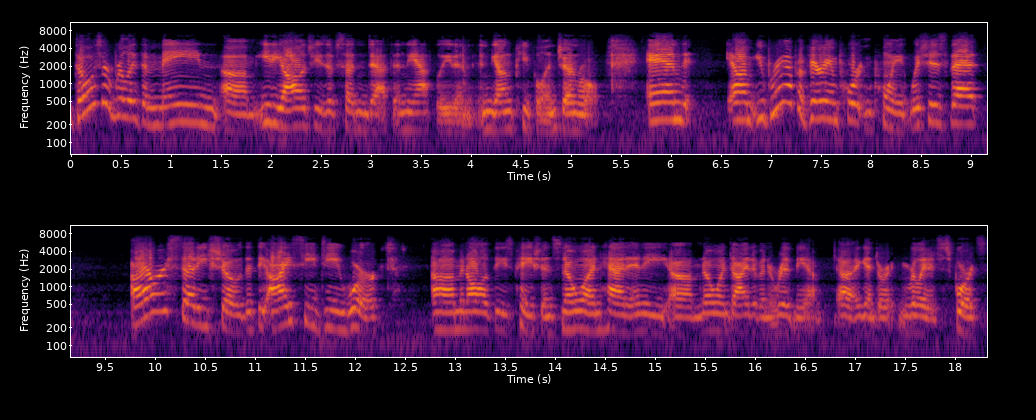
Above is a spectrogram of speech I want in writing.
those are really the main um, etiologies of sudden death in the athlete and, and young people in general. And um, you bring up a very important point, which is that our study showed that the ICD worked um, in all of these patients. No one had any, um, no one died of an arrhythmia, uh, again, related to sports.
